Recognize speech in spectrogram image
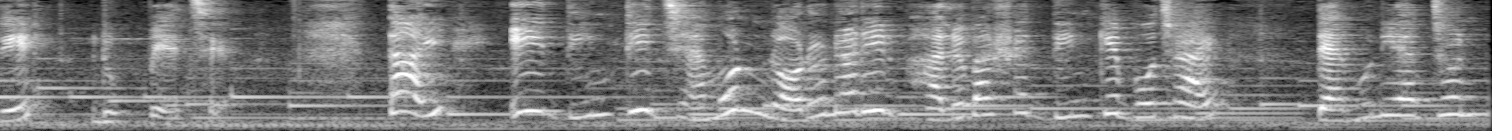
ডে রূপ পেয়েছে। তাই এই দিনটি যেমন নরনারীর ভালোবাসার দিনকে বোঝায়, তেমনি একজন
